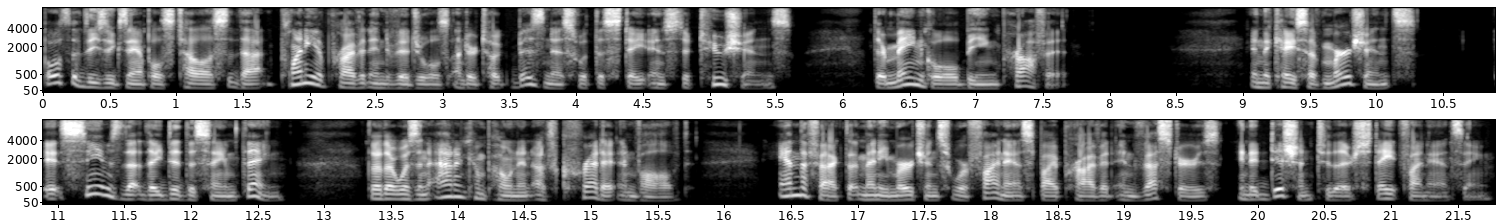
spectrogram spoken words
Both of these examples tell us that plenty of private individuals undertook business with the state institutions, their main goal being profit. In the case of merchants, it seems that they did the same thing, though there was an added component of credit involved and the fact that many merchants were financed by private investors in addition to their state financing.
